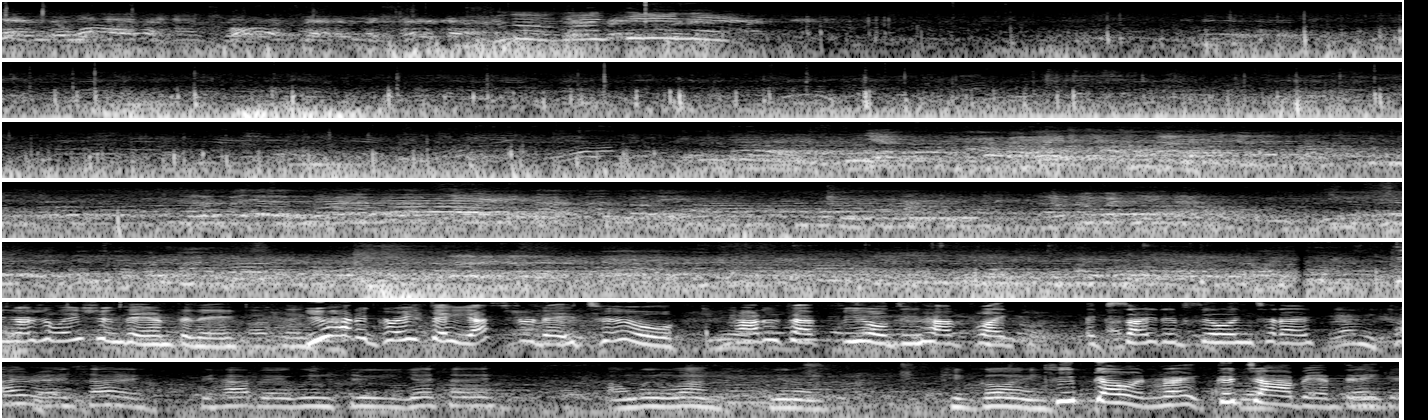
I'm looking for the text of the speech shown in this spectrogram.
There. Congratulations, Anthony. Oh, you you. had a great day yesterday too. How does that feel? Do you have like excited feeling today? Yeah, I'm excited, excited. We have a win three yesterday and win one, you know. Keep going. Keep going, right? Good Yeah. job, Anthony.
